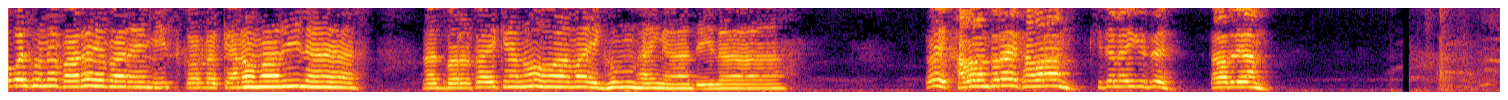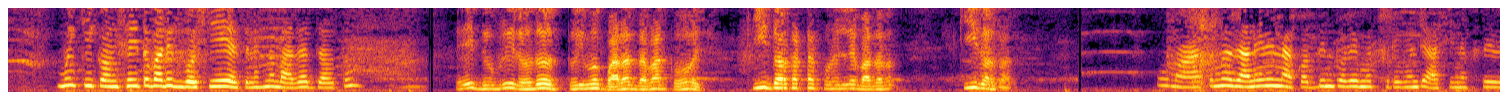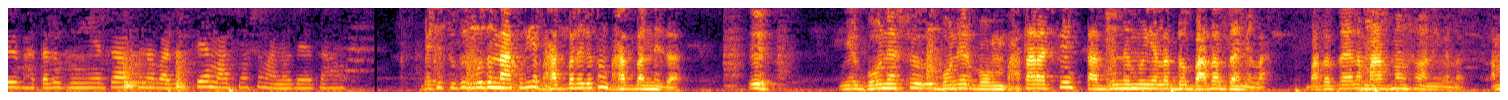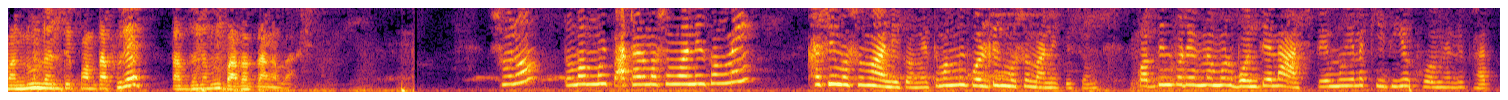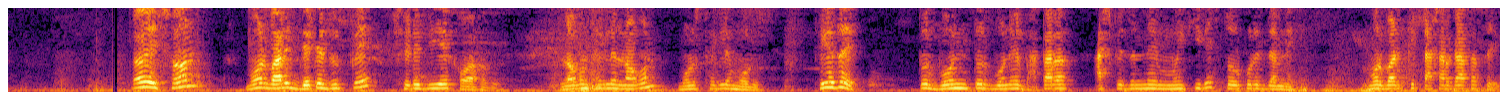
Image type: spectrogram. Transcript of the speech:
Mobile ফোনে বারে বারে মিস কল কেন মারিলা? রাত বারোটায় কেন আমায় ঘুম ভাঙা দিলা? ওই খাবার আন তো রে খাবার আন। খিদে লেগে গেছে। তাড়াতাড়ি আন। মুই কি কম সেই তো বাড়িতে বসিয়ে আছেন এখন বাজার যাও তো। এই দুবরি রোদ তুই মোক বাজার যাবার কোস কি দরকারটা পড়িলে বাজারত? কি দরকার? ও মা তোমরা জানেন না কতদিন পরে মোর ছোট বোনটি আসি নাকছে ভাতারও নিয়ে যাও না বাজার যেয়ে মাছ মাসে মানো যায় যাও। বেশি চুতুর বুতুর না করিয়ে ভাত বাড়ে গেছন ভাত বান্নে যা। এ ওই বোন আসবে ওই বোনের ভাতার আসবে তার জন্য মুই এলা দ- বাজার যাই মেলা। বাজার যাই এলা মাছ মাংস আনি মেলা। আমার নুন আনতে পন্তা ফুরে তার জন্য মুই বাজার জাঙালা শোনো তোমাক মুই পাঠার মশম আনির কং নেই? খাসির মশম আনির কং নেই তোমাক মুই পোল্ট্রির মশম আনি কুসুম কতদিন পরে এখন মোর বোনটি এলা আসবে, মুই এলা কি দিয়ে খোয়া মেলে ভাত? ওই শোন মোর বাড়ির যেটে জুটবে সেটা দিয়ে খাওয়া হবে। লবণ থাকলে লবণ মরুচ থাকলে মরুচ ঠিক আছে? তোর বোন তোর বোনের ভাতার আসবে জন্য মুই কি রে চোর করে যাম নাকি? মোর বাড়ির কি টাকার গাছ আছে?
